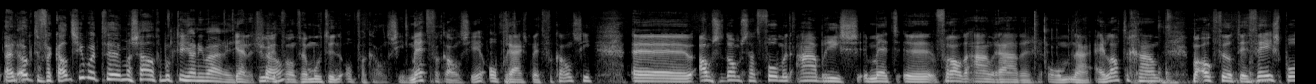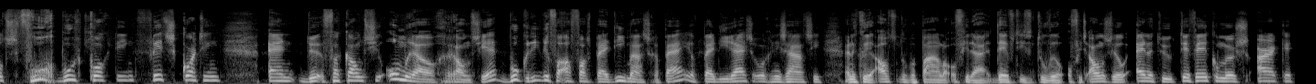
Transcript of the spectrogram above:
en ook de vakantie wordt uh, massaal geboekt in januari. Ja, natuurlijk, want we moeten op vakantie. Met vakantie, hè? op reis met vakantie. Amsterdam staat vol met abris, met vooral de aanrader om naar Eilat te gaan. Maar ook veel tv-spots, vroegboekkorting, flitskorting... en de vakantie-omruilgarantie. Boeken in ieder geval alvast bij die maatschappij... of bij die reisorganisatie. En dan kun je altijd nog bepalen of je daar definitief naartoe wil... of iets anders wil. En natuurlijk tv-commercials, Arken,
